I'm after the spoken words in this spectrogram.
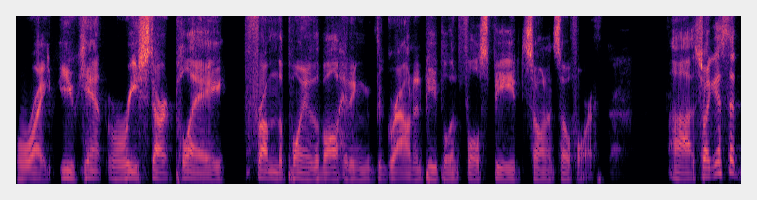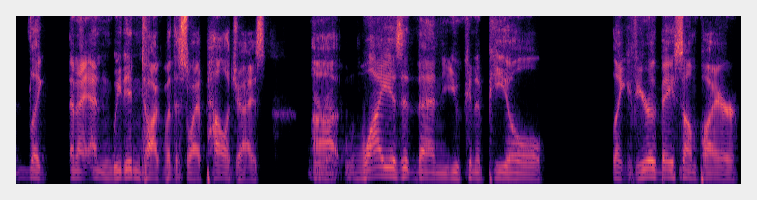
Right. You can't restart play from the point of the ball hitting the ground and people in full speed, so on and so forth. Right. Uh, so I guess that like, and I and we didn't talk about this, so I apologize. Uh, why is it then you can appeal? Like if you're the base umpire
